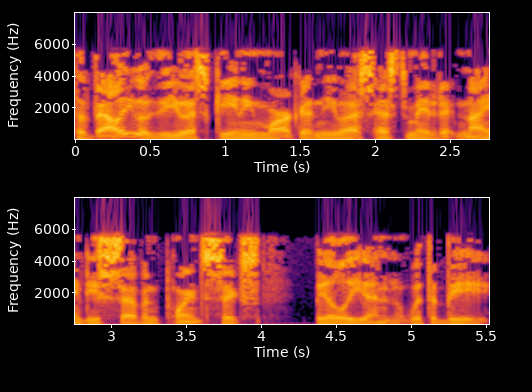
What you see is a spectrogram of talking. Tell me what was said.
The value of the U.S. gaming market in the U.S. estimated at 97.6 billion with a B,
